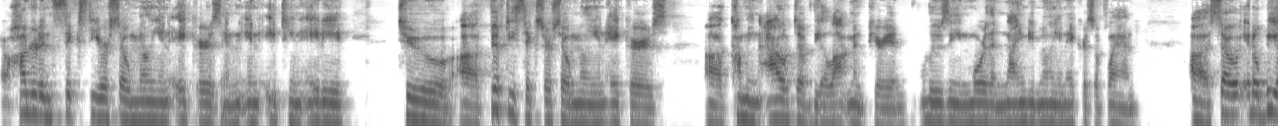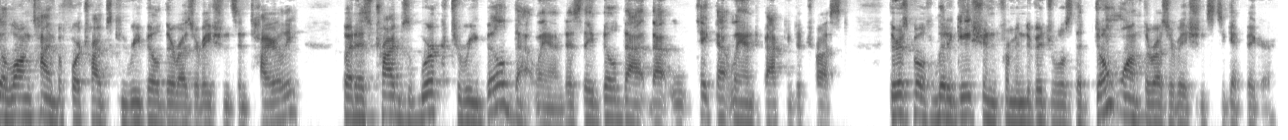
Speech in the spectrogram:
160 or so million acres in, in 1880 to uh, 56 or so million acres uh, coming out of the allotment period, losing more than 90 million acres of land. Uh, so it'll be a long time before tribes can rebuild their reservations entirely. But as tribes work to rebuild that land, as they build that, that take that land back into trust, there's both litigation from individuals that don't want the reservations to get bigger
